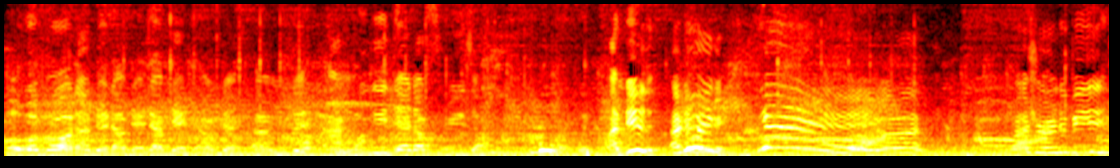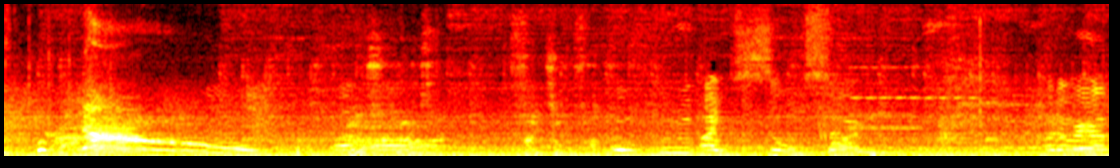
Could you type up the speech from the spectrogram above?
Oh my god, I'm dead, I'm dead, I'm dead, I'm dead, I'm dead. I'm really dead of Frieza. Oh, wait, I'm doing it, I'm doing it. Yeah. Rasher into beast. No! On. Oh, I'm so sorry. Oh, don't worry, I'll,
